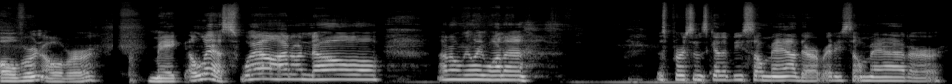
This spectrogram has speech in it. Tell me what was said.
over and over, make a list. Well, I don't know. I don't really want to. This person's going to be so mad. They're already so mad. Or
